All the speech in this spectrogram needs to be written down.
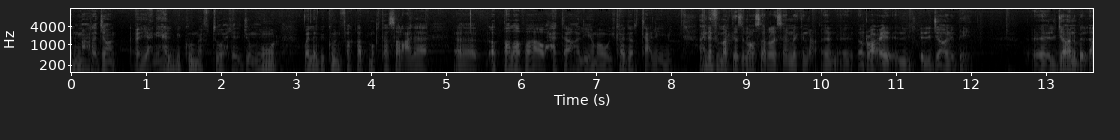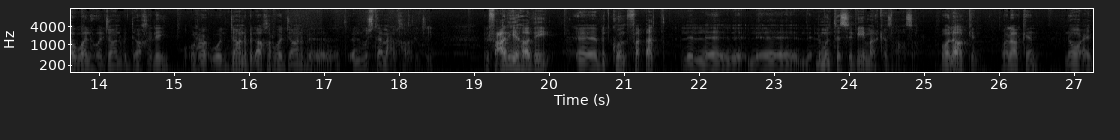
المهرجان يعني هل بيكون مفتوح للجمهور ولا بيكون فقط مقتصر على آه، الطلبة أو حتى أهاليهم أو الكادر التعليمي؟ إحنا في مركز ناصر الله يسلمك نراعي الجانبين. آه، الجانب الأول هو الجانب الداخلي نعم. والجانب الآخر هو الجانب المجتمع الخارجي. الفعالية هذه بتكون فقط لمنتسبي مركز ناصر. ولكن ولكن نوعد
